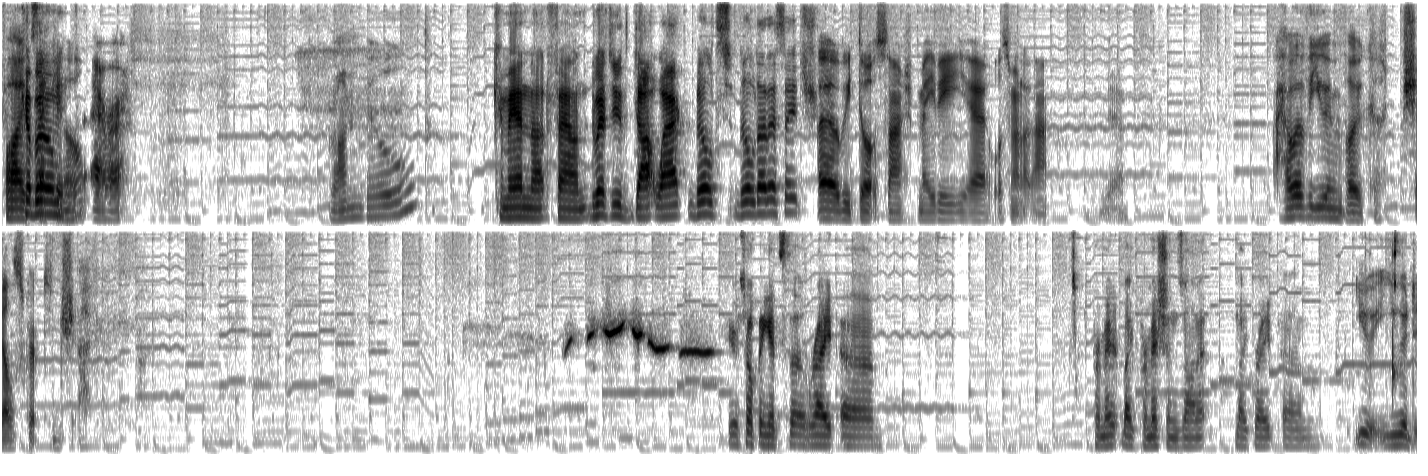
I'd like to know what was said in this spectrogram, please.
Five Kaboom. second error. Run build. Command not found. Do we have to do the dot whack build build.sh? Uh, we dot slash maybe, yeah, or something like that. yeah. However you invoke a shell script in sh- Here's hoping it's the right uh, permit like permissions on it, like right. Um, you you would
